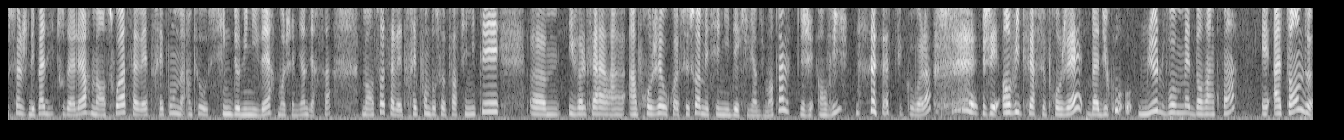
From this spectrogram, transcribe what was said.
Ça, je ne l'ai pas dit tout à l'heure, mais en soi, ça va être répondre un peu aux signes de l'univers. Moi, j'aime bien dire ça. Mais en soi, ça va être répondre aux opportunités. Euh, ils veulent faire un, projet ou quoi que ce soit, mais c'est une idée qui vient du mental. J'ai envie. du coup, voilà. J'ai envie de faire ce projet. Bah, du coup, mieux vaut mettre dans un coin et attendre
